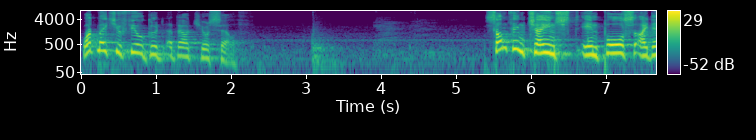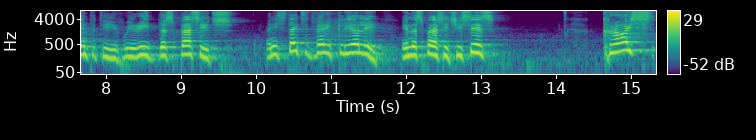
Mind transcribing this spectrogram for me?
What makes you feel good about yourself? Something changed in Paul's identity if we read this passage, and he states it very clearly in this passage. He says, Christ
